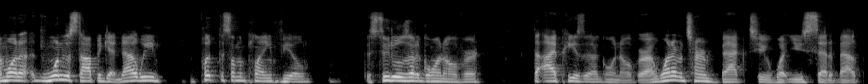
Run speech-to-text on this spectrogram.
want to wanted to stop again. Now we put this on the playing field. The studios that are going over, the IPs that are going over. I want to return back to what you said about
